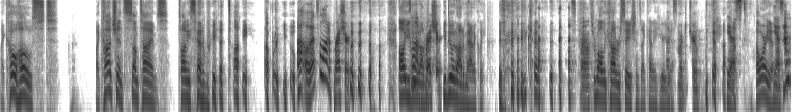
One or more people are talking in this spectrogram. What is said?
my co-host, my conscience sometimes, Tawny Santabria. Tawny, how are you? Uh oh, that's a lot of pressure. oh, you That's do it lot of autom- pressure. You do it automatically. it's, it's from all the conversations I kind of hear you. that's sort of true. Yes. How are you? Yes. I'm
